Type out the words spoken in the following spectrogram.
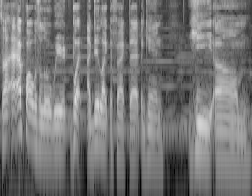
So I, that part was a little weird, but I did like the fact that again, he um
